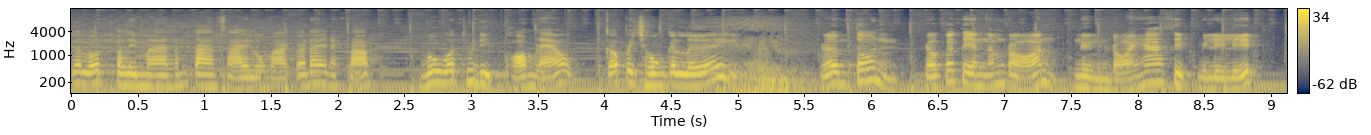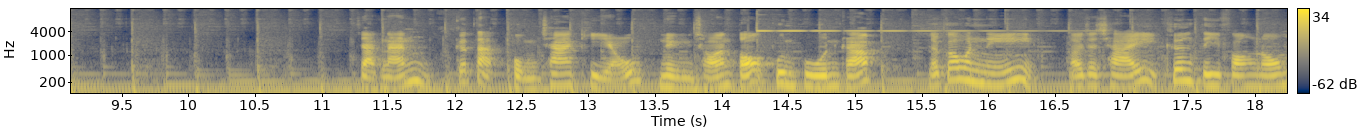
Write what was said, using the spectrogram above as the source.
ก็ลดปริมาณน้ำตาลทรายลงมาก็ได้นะครับ เมื่อวัตถุดิบพร้อมแล้ว ก็ไปชงกันเลย เริ่มต้นเราก็เตรียมน้ำร้อน 150มิลลิลิตร จากนั้นก็ตักผงชาเขียว 1 ช้อนโต๊ะพูนๆครับ แล้วก็วันนี้เราจะใช้เครื่องตีฟองนม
